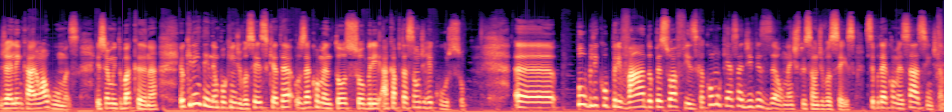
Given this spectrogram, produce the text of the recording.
já elencaram algumas. Isso é muito bacana. Eu queria entender um pouquinho de vocês, que até o Zé comentou sobre a captação de recurso. Uh, público, privado, pessoa física. Como que é essa divisão na instituição de vocês? Se puder começar, Cintia.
